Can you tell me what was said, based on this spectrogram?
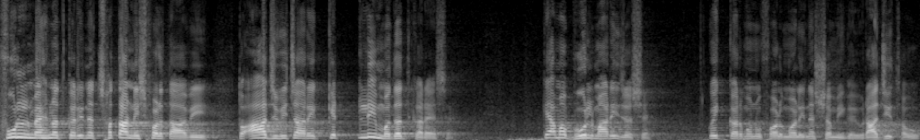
ફૂલ મહેનત કરીને છતાં નિષ્ફળતા આવી, તો આ જ વિચાર એ કેટલી મદદ કરે છે. કે આમાં ભૂલ મારી જશે કોઈક કર્મનું ફળ મળીને શમી ગયું, રાજી થવું.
